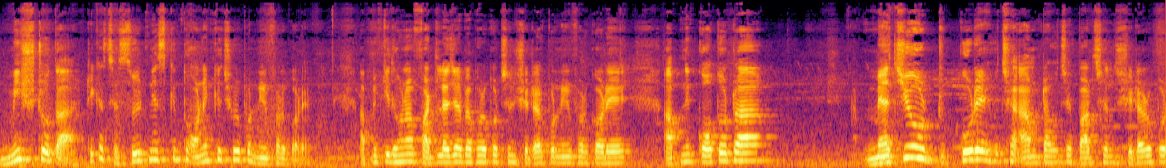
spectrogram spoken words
মিষ্টতা, ঠিক আছে? সুইটনেস কিন্তু অনেক কিছুর উপর নির্ভর করে। আপনি কী ধরনের ফার্টিলাইজার ব্যবহার করছেন সেটার উপর নির্ভর করে। আপনি কতটা ম্যাচিউরড করে হচ্ছে আমটা হচ্ছে পারছেন সেটার উপর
